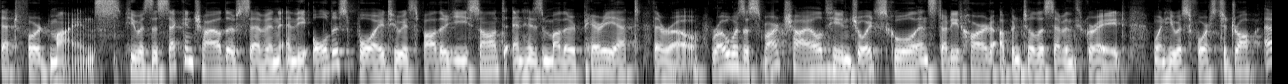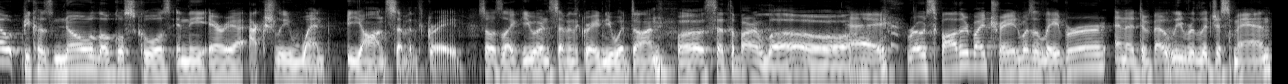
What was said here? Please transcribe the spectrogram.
Thetford Mines. He was the second child of seven and the oldest boy to his father Yisant and his mother Periette Theroux. Ro was a smart child. He enjoyed school and studied hard up until the seventh grade, when he was forced to drop out because no local schools in the area actually went beyond seventh grade. So it's like you were in seventh grade and you were done. Whoa, set the bar low. Hey. Ro's father by trade was a laborer and a devoutly religious man,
